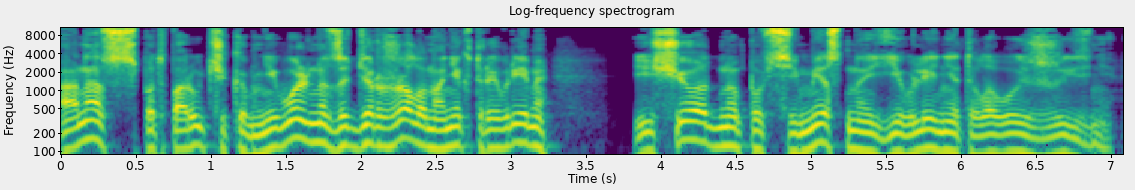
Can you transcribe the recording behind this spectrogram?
а нас с подпоручиком невольно задержала на некоторое время еще одно повсеместное явление тыловой жизни,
